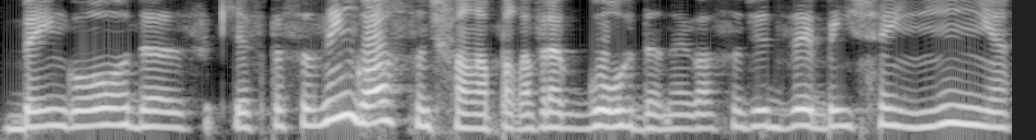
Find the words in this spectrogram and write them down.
bem gordas, que as pessoas nem gostam de falar a palavra gorda, né? Gostam de dizer bem cheinha,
